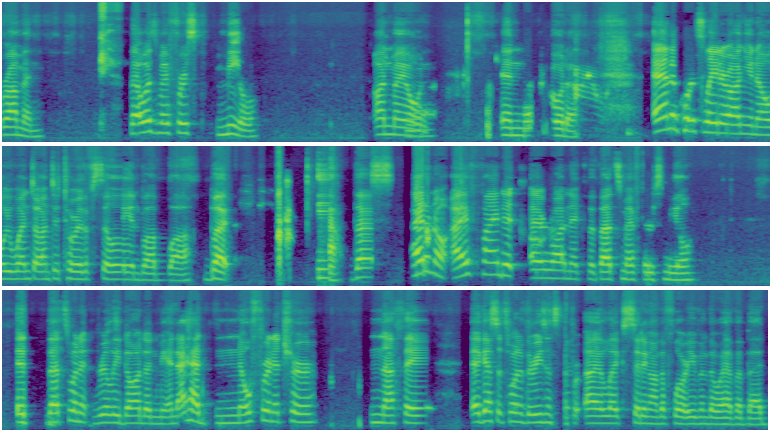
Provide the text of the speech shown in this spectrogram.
ramen. That was my first meal on my own in North Dakota. And of course, later on, you know, we went on to tour the facility and blah blah. But yeah, that's I don't know. I find it ironic that that's my first meal. It that's when it really dawned on me, and I had no furniture, nothing. I guess it's one of the reasons I like sitting on the floor, even though I have a bed.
